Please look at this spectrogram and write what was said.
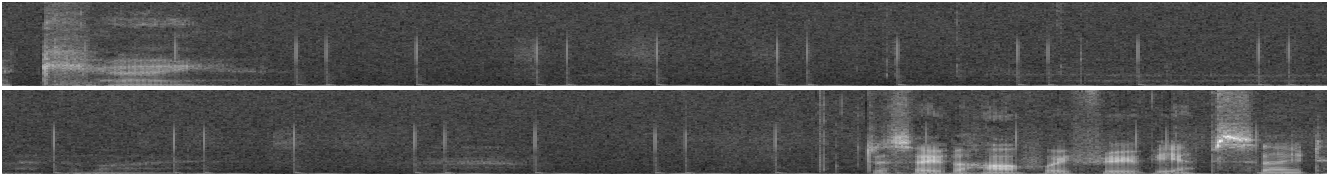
Okay. Just over halfway through the episode.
